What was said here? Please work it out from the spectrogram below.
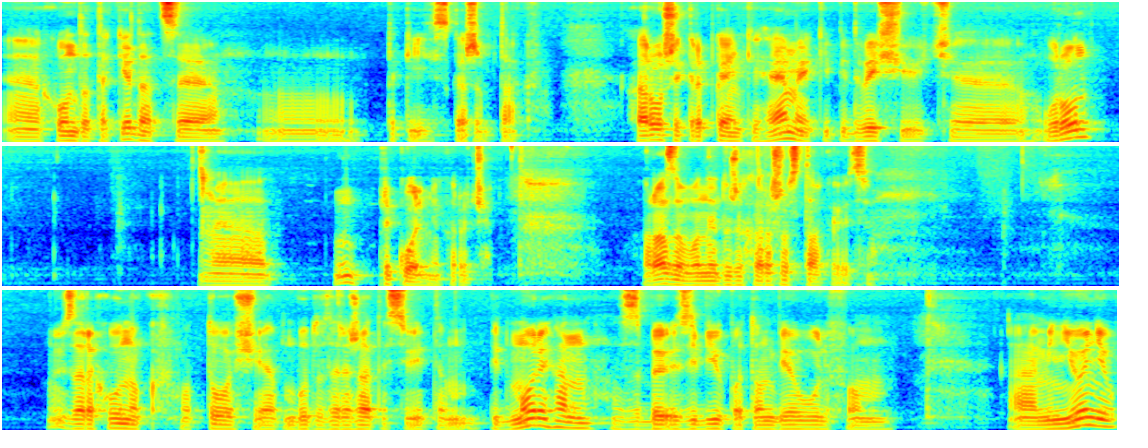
Honda Takeda це е, такий, скажімо так, хороші крепкенькі геми, які підвищують е, урон. Е, ну, Прикольні, коротше. Разом вони дуже хорошо стакаються. Ну і за рахунок от того, що я буду заряджати свій там під Моріган, зіб'ю потім Біовульфом е, міньйонів.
